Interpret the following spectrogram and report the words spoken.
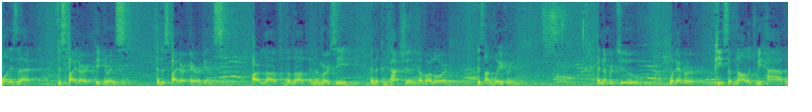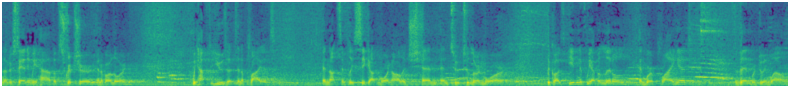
One is that despite our ignorance and despite our arrogance, our love, the love and the mercy and the compassion of our Lord is unwavering. And number two, whatever piece of knowledge we have and understanding we have of Scripture and of our Lord, we have to use it and apply it. And not simply seek out more knowledge and, and to, to learn more. Because even if we have a little and we're applying it, then we're doing well.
